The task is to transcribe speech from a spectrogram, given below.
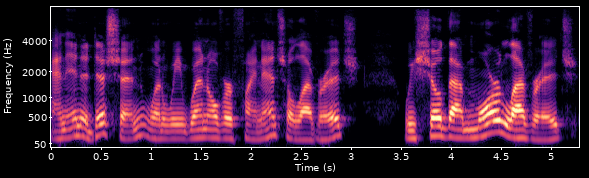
And in addition, when we went over financial leverage, we showed that more leverage,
